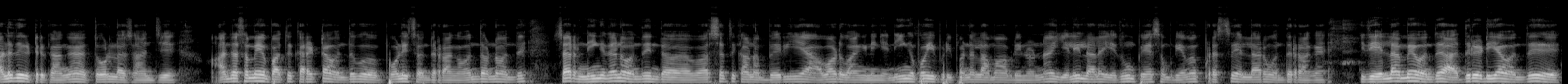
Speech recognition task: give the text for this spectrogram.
அழுதுகிட்டு இருக்காங்க தோளில் சாஞ்சு. அந்த சமயம் பார்த்து கரெக்டாக வந்து போலீஸ் வந்துடுறாங்க. வந்தோடனே வந்து சார் நீங்கள் தானே வந்து இந்த வருஷத்துக்கான பெரிய அவார்டு வாங்கினீங்க. நீங்கள் போய் இப்படி பண்ணலாமா? அப்படின்னோன்னா எழிலால் எதுவும் பேச முடியாமல் ப்ரெஸ்ஸு எல்லோரும் வந்துடுறாங்க. இது எல்லாமே வந்து அதிரடியாக வந்து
